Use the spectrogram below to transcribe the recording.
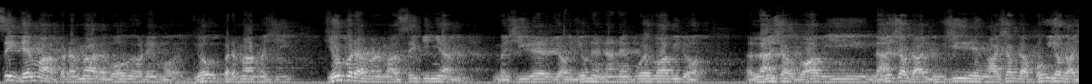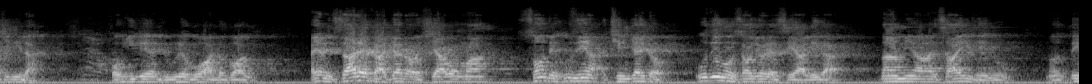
စိတ်ထဲမှာပရမသဘောပြောတဲ့မို့ရုပ်ပရမမရှိရုပ်ပရမမှာစိတ်ပညာမရှိတဲ့ကြောင့်ရုပ်နဲ့နာနဲ့ပွဲသွားပြီးတော့လမ်းလျှောက်သွားပြီလမ်းလျှောက်တာလူရှိသေးတယ်ငါလျှောက်တာဘုံလျှောက်တာရှိသေးလားဘုန်းကြီးလည်းလူတွေဘဝလွတ်သွားပြီအဲ့ဒီစားတဲ့အခါကျတော့ရှားပေါ်မှာ သွန်းတဲ့ဥစဉ်ကအချိန်ကြိုက်တော့ဥစဉ်ကိုစောက်ကြတဲ့ဆရာလေးကတန်မြာစားရည်တယ်လို့နော်တေ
